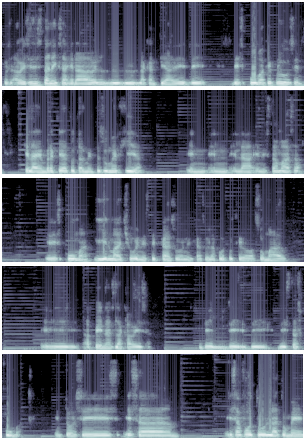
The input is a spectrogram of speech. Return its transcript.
pues a veces es tan exagerada la cantidad de, espuma que producen que la hembra queda totalmente sumergida en, esta masa de espuma y el macho, en este caso, en el caso de la foto, quedó asomado eh, apenas la cabeza de, esta espuma. Entonces, esa, esa foto la tomé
